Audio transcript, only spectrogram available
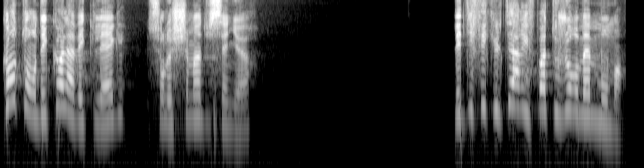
Quand on décolle avec l'aigle sur le chemin du Seigneur, les difficultés n'arrivent pas toujours au même moment.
